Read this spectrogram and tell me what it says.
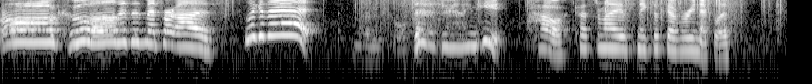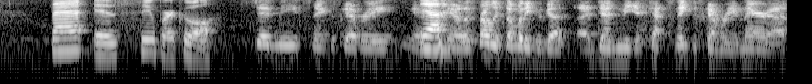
Oh, cool! This is meant for us! Look at that! That is cool. That is really neat. Wow, customized snake discovery necklace. That is super cool. Dead meat, snake discovery. You know, Yeah. You know, there's probably somebody who got uh, dead meat, got snake discovery in their. Uh,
